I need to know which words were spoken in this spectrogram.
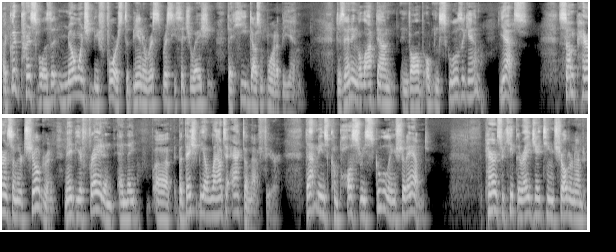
A good principle is that no one should be forced to be in a risk, risky situation that he doesn't want to be in. Does ending the lockdown involve opening schools again? Yes. Some parents and their children may be afraid, and, and they, uh, but they should be allowed to act on that fear. That means compulsory schooling should end. Parents who keep their age 18 children under,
